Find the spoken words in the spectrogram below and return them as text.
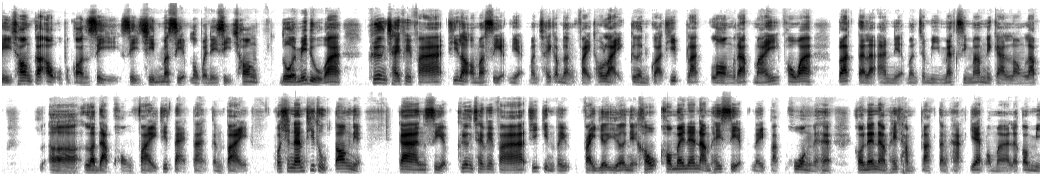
4 ช่องก็เอาอุปกรณ์ 4 4 ชิ้นมาเสียบลงไปใน 4 ช่อง โดยไม่ดูว่าเครื่องใช้ไฟฟ้าที่เราเอามาเสียบเนี่ยมันใช้กำลังไฟเท่าไหร่เกินกว่าที่ปลั๊กรองรับไหมเพราะว่า ปลั๊กแต่ละอันเนี่ยมันจะมีแม็กซิมัมในการรองรับระดับของไฟที่แตกต่างกันไป เพราะฉะนั้นที่ถูกต้องเนี่ยการเสียบเครื่องใช้ไฟฟ้าที่กินไฟไฟเยอะๆเนี่ยเขาเขาไม่แนะนำให้เสียบในปลั๊กพ่วงนะฮะเขาแนะนำให้ทำปลั๊กต่างหากแยกออกมา แล้วก็มี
